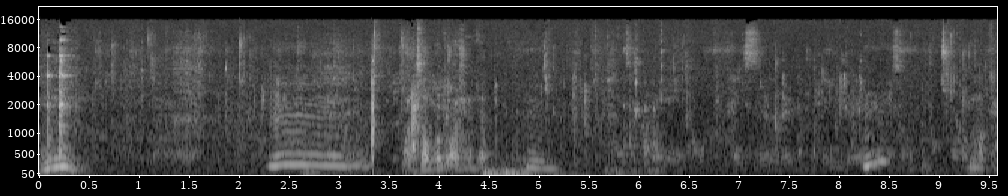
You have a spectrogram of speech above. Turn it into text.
음. 아 주먹 것도 맛있는데? 음. 존맛탱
